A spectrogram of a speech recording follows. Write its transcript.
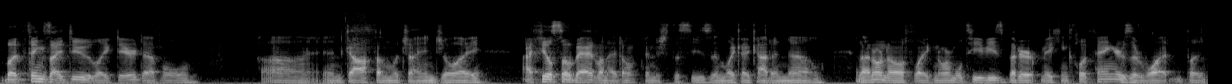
But things I do like Daredevil uh, and Gotham, which I enjoy, I feel so bad when I don't finish the season. Like I gotta know, and I don't know if like normal TV's better at making cliffhangers or what, but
